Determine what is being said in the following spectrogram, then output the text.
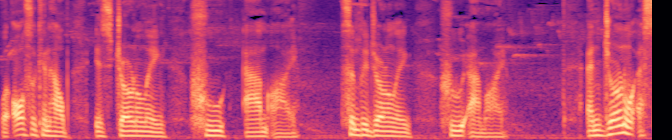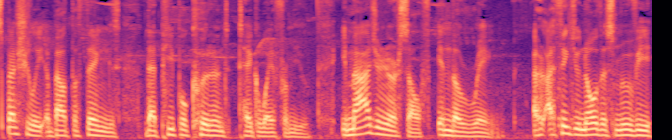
What also can help is journaling who am I? Simply journaling, who am I? And journal especially about the things that people couldn't take away from you. Imagine yourself in the ring. I, think you know this movie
